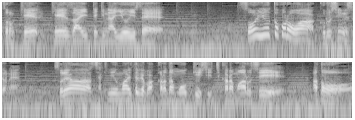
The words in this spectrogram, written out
その経、経済的な優位性。そういうところは苦しいんですよね。それは先に生まれてれば体も大きいし、力もあるし、あと、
